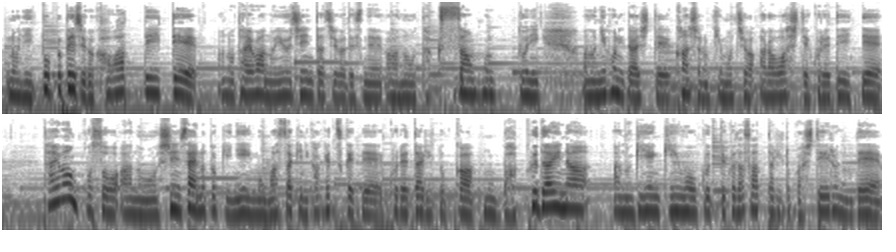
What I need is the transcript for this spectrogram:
のにトップページが変わっていてあの台湾の友人たちがですねあのたくさん本当にあの日本に対して感謝の気持ちを表してくれていて台湾こそあの震災の時にもう真っ先に駆けつけてくれたりとかもう莫大なあの義援金を送ってくださったりとかしているので、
